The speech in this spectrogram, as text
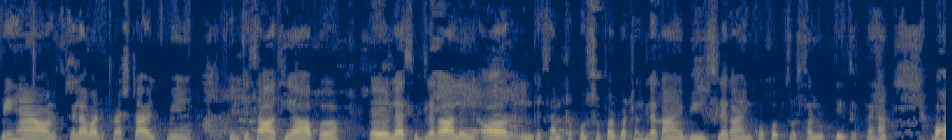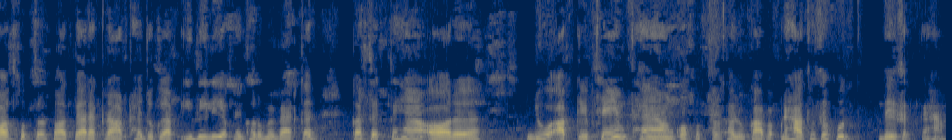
भी हैं और इसके अलावा डिफरेंट स्टाइल्स में इनके साथ ही आप लेसिस लगा लें और इनके सेंटर पोर्शन पर बटन लगाएँ बीड्स लगाएँ, इनको खूबसूरत सा लुक दे सकते हैं। बहुत खूबसूरत, बहुत प्यारा क्राफ्ट है जो कि आप इजीली अपने घरों में बैठ कर कर सकते हैं और, जो आपके फ्रेम्स हैं, उनको खूबसूरत सा लुक आप अपने हाथों से खुद दे सकते हैं।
